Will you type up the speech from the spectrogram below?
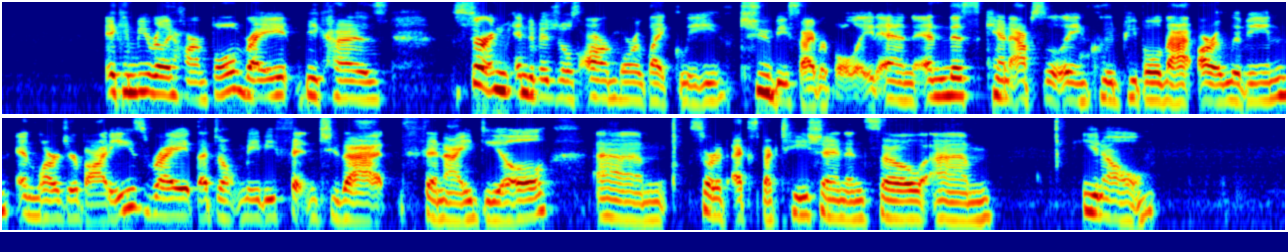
it can be really harmful right because certain individuals are more likely to be cyberbullied and and this can absolutely include people that are living in larger bodies right that don't maybe fit into that thin ideal um, sort of expectation. And so um, you know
